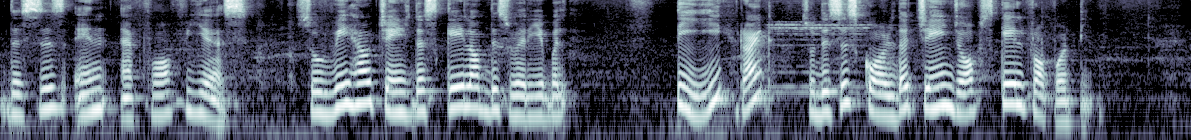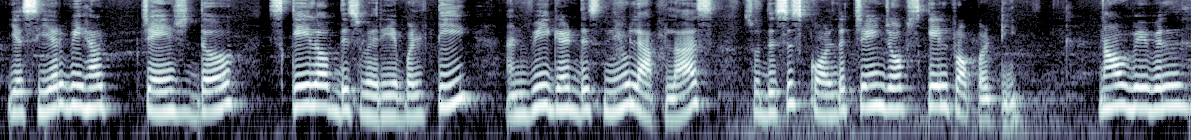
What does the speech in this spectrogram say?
This is in f of s so we have changed the scale of this variable t right? So this is called the change of scale property. Yes here we have changed the scale of this variable t and we get this new Laplace so this is called the change of scale property now we will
